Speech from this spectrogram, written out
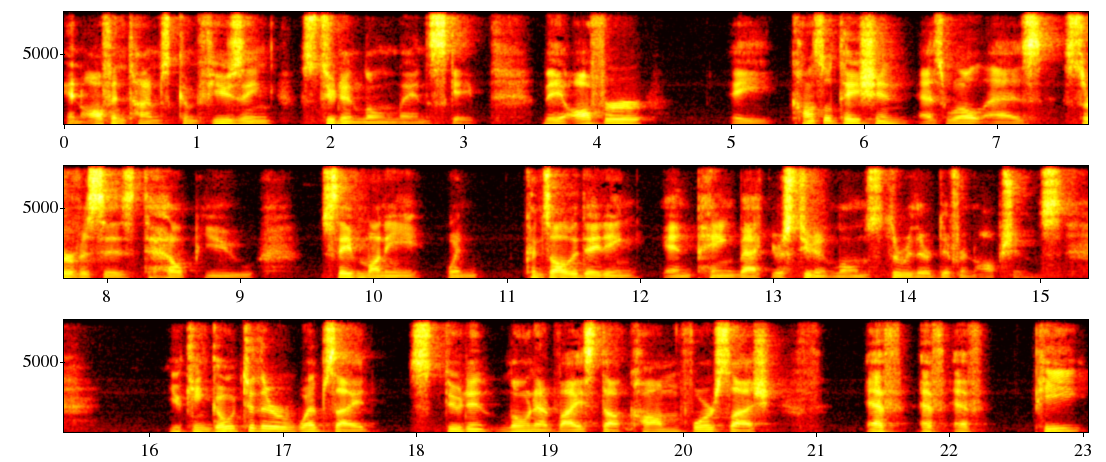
and oftentimes confusing student loan landscape. They offer a consultation as well as services to help you save money when consolidating and paying back your student loans through their different options. You can go to their website, studentloanadvice.com forward slash FFFP.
